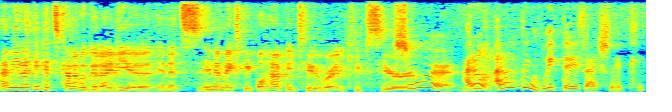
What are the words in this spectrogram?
I mean, I think it's kind of a good idea, and it's and it makes people happy too, right? It keeps your Sure. I don't. I don't think weekdays actually a peak,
